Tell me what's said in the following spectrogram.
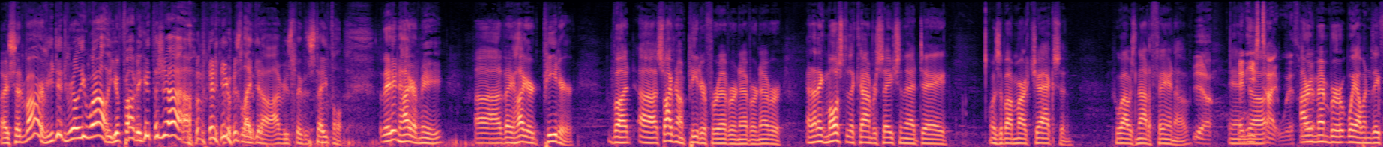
I said, Marv, you did really well. You'll probably get the job. And he was like, you know, obviously the staple. They didn't hire me. Uh, they hired Peter. But uh, so I've known Peter forever and ever and ever. And I think most of the conversation that day was about Mark Jackson, who I was not a fan of. Yeah, and, he's uh, tight with. I remember, well, when the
